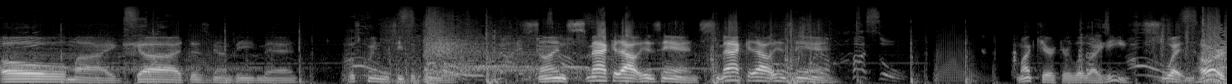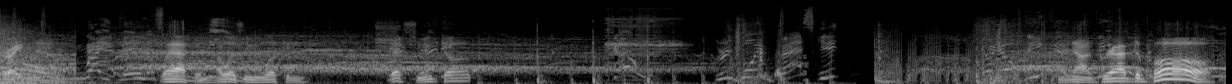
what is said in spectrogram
Oh my God. This is gonna be, man. What's Queen Latifah doing? Son, smack it out his hand. Smack it out his hand. My character look like he's sweating hard right now. Right, man. That's What happened? I wasn't even looking. That's Snoop Dogg? Go. Three-point basket. Yo, yo, defense. Now grab the ball.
